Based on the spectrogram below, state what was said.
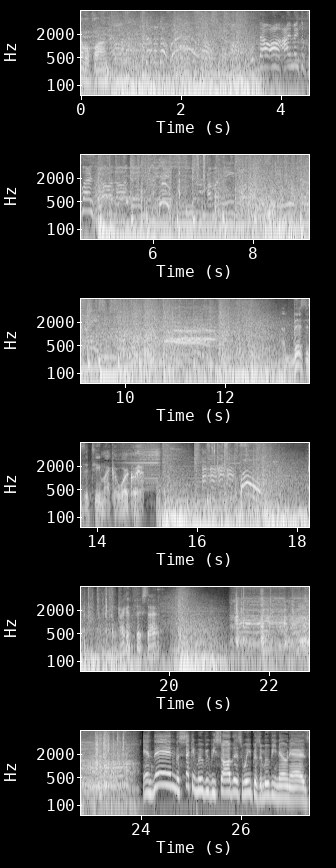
have a plan. From now on, I make the plans. I'ma need more niggas the new PlayStation. Now, this is a team I could work with. Uh, uh, Whoa! I can fix that. And then the second movie we saw this week was a movie known as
